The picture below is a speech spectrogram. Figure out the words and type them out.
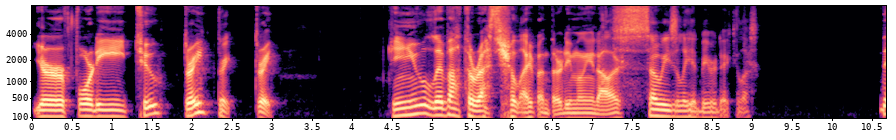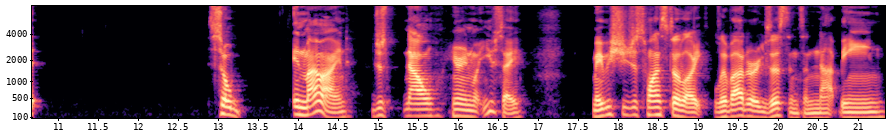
You're 42, three, Three. three. Can you live out the rest of your life on $30 million? So easily it'd be ridiculous. So, in my mind, just now hearing what you say, maybe she just wants to like live out her existence and not being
